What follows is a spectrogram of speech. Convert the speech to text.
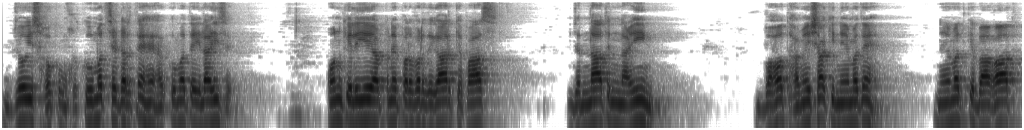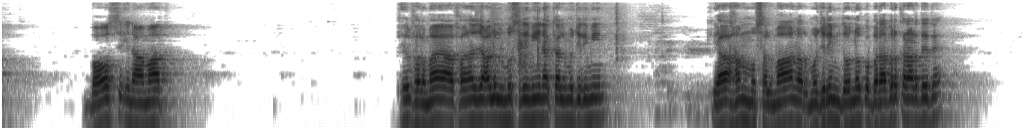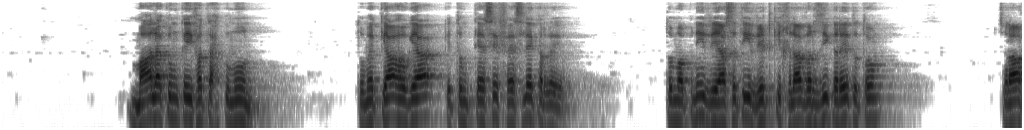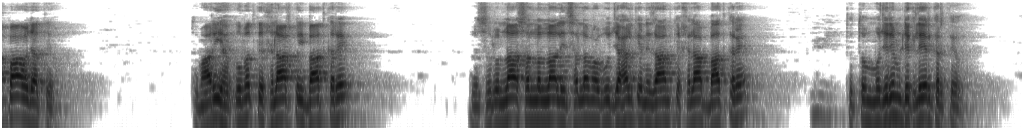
جو اس حکم، حکومت سے ڈرتے ہیں، حکومت الہی سے، ان کے لیے اپنے پروردگار کے پاس جنات النعیم بہت ہمیشہ کی نعمتیں ہیں۔ نعمت کے باغات، بہت سے انعامات۔ پھر فرمایا فنج المسلمین کل مجرمین کیا ہم مسلمان اور مجرم دونوں کو برابر قرار دے دیں؟ مالکم کئی فتح کمون تمہیں کیا ہو گیا کہ تم کیسے فیصلے کر رہے ہو؟ تم اپنی ریاستی ریٹ کی خلاف ورزی کرے تو تم چراغ پا ہو جاتے ہو۔ تمہاری حکومت کے خلاف کوئی بات کرے۔ رسول اللہ صلی اللہ علیہ وسلم ابو جہل کے نظام کے خلاف بات کرے تو تم مجرم ڈکلیئر کرتے ہو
